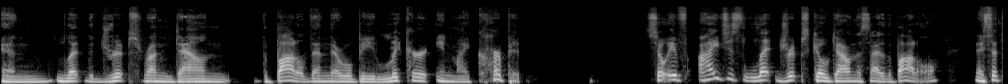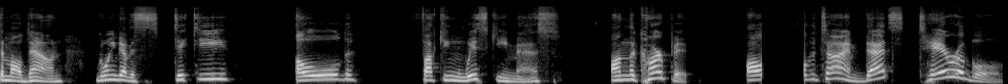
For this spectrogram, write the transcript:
and let the drips run down the bottle, then there will be liquor in my carpet. So if I just let drips go down the side of the bottle and I set them all down, I'm going to have a sticky, old fucking whiskey mess on the carpet all, the time. That's terrible.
